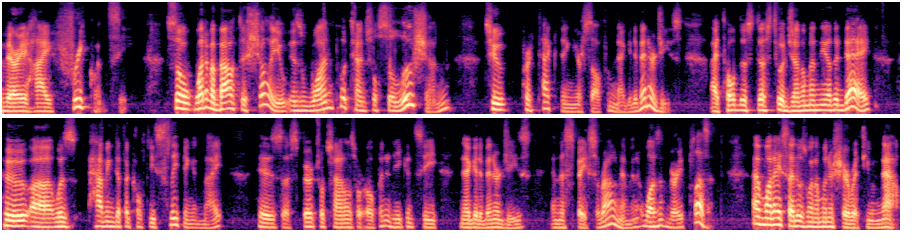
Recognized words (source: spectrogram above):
very high frequency. So what I'm about to show you is one potential solution to protecting yourself from negative energies. I told this just to a gentleman the other day who uh, was having difficulty sleeping at night. His uh, spiritual channels were open and he could see negative energies in the space around him and it wasn't very pleasant. And what I said was what I'm going to share with you now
